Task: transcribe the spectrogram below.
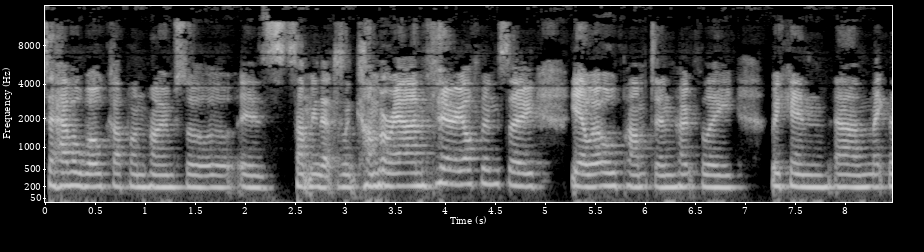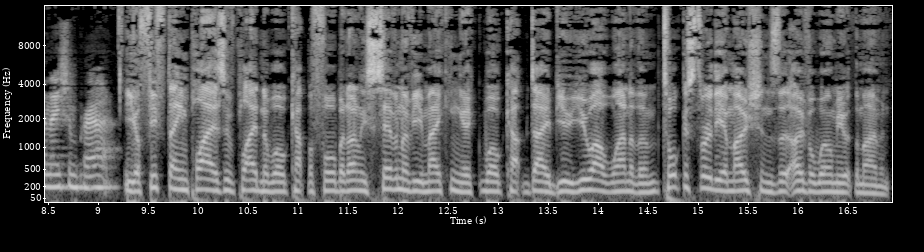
to have a World Cup on home soil is something that doesn't come around very often. So yeah, we're all pumped and hopefully we can um, make the nation proud. You're 15 players who've played in the World Cup before, but only seven of you making a World Cup debut. You are one of them. Talk us through the emotions that overwhelm you at the moment.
